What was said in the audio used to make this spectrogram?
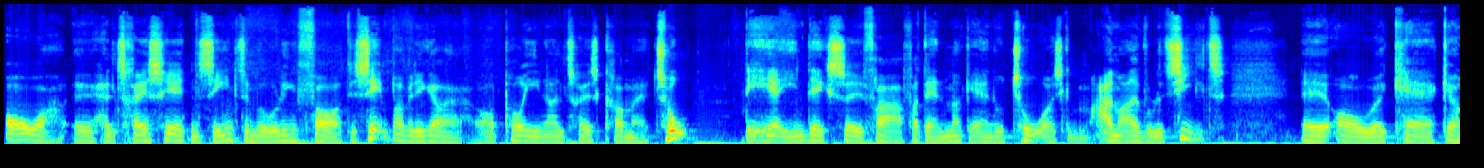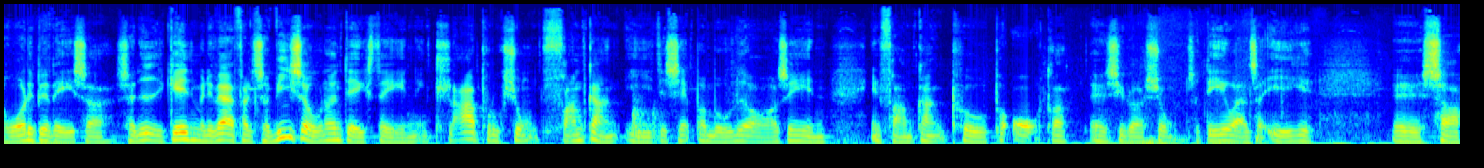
over øh, 50 her i den seneste måling for december. Vi ligger op på 51,2. Det her indeks fra, fra Danmark er notorisk meget, meget volatilt Øh, og øh, kan, kan hurtigt bevæge sig, så ned igen, men i hvert fald så viser underindeksdagen en klar produktion fremgang i december måned, og også en, en fremgang på, på ordre øh, situation. Så det er jo altså ikke så,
